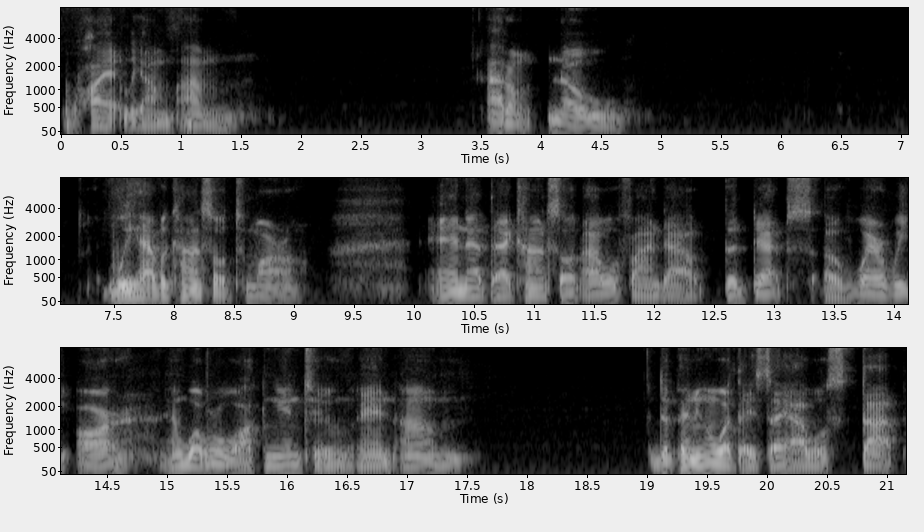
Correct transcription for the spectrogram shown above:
quietly, I'm I'm I don't know we have a consult tomorrow. And at that consult, I will find out the depths of where we are and what we're walking into. And um, depending on what they say, I will stop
